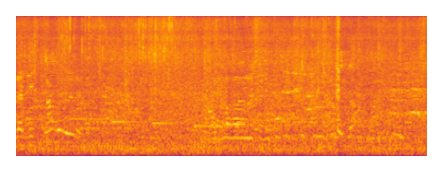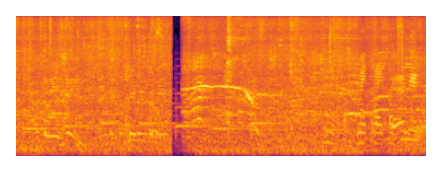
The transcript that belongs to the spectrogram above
May tripod sila.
